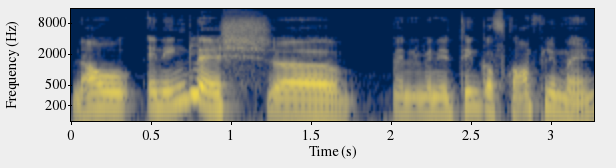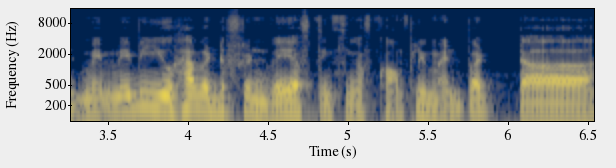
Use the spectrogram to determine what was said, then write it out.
Now, in English, uh, when, when you think of complement, may, maybe you have a different way of thinking of complement, but uh,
